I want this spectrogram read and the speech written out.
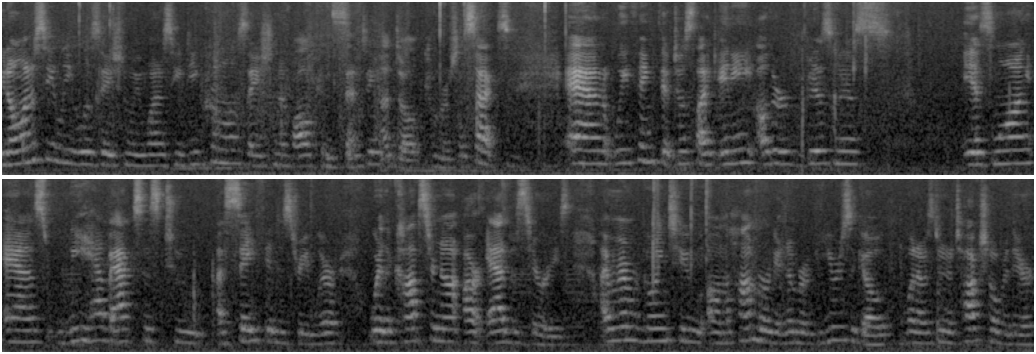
We don't want to see legalization, we want to see decriminalization of all consenting adult commercial sex. And we think that just like any other business, as long as we have access to a safe industry where, where the cops are not our adversaries. I remember going to um, Hamburg a number of years ago when I was doing a talk show over there,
